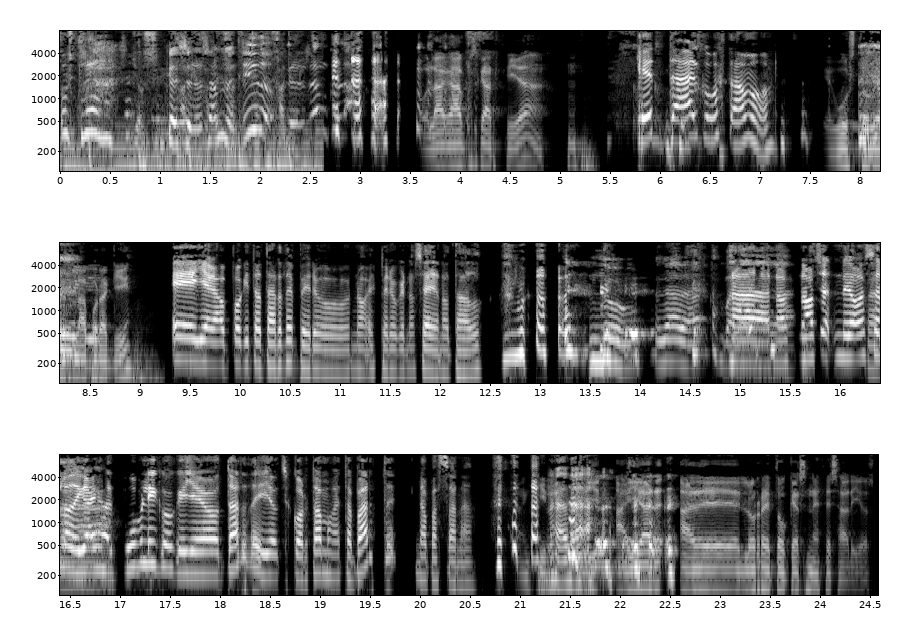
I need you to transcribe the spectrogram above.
¡Ostras! Que se nos han metido, que nos han colado. Hola, Gaps García. ¿Qué tal? ¿Cómo estamos? Qué gusto verla por aquí. He llegado un poquito tarde, pero no, espero que no se haya notado. No, nada. Nada, no, no, se, no se lo digáis al público que he llegado tarde y cortamos esta parte, no pasa nada. Tranquila, ahí, ahí haré, los retoques necesarios.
